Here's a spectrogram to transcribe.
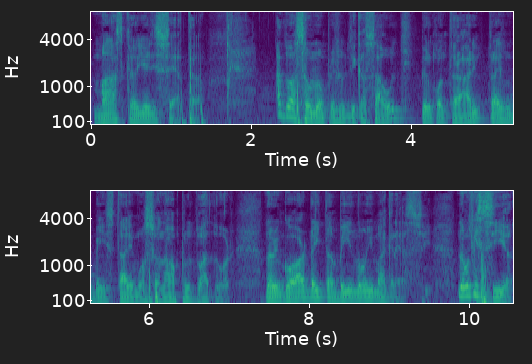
máscara e etc. A doação não prejudica a saúde, pelo contrário, traz um bem-estar emocional para o doador. Não engorda e também não emagrece. Não vicia,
